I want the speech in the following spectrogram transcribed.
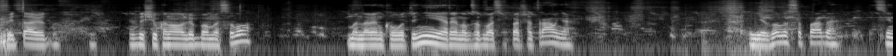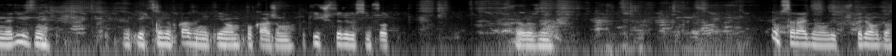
Вітаю глядачів каналу Любиме село. Ми на ринку в Отині, ринок за 21 травня. Є велосипеди, ціни різні. Яких ціни вказані, які я вам покажемо. Такі 4800. Привезли. Ну, в середньому від 4 до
